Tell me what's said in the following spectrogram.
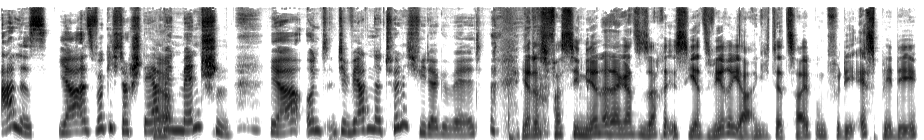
alles. Ja, also wirklich, da sterben ja. Menschen. Ja, und die werden natürlich wiedergewählt. Ja, das Faszinierende an der ganzen Sache ist, jetzt wäre ja eigentlich der Zeitpunkt für die SPD,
